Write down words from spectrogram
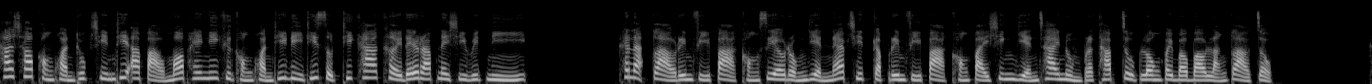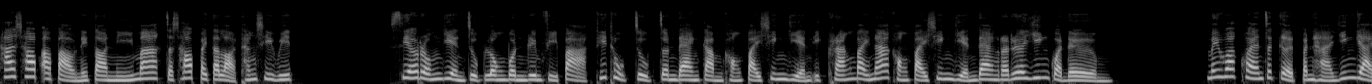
ข้าชอบของขวัญทุกชิ้นที่อาเป่ามอบให้นี่คือของขวัญที่ดีที่สุดที่ข้าเคยได้รับในชีวิตนี้ ขณะกล่าวริมฝีปากของเซียวหลงเหยียนแนบชิดกับริมฝีปากของไปชิงเหยียนชายหนุ่มประทับจูบลงไปเบาๆหลังกล่าวจบ ข้าชอบอาเป่าในตอนนี้มากจะชอบไปตลอดทั้งชีวิต เซียวหลงเหยียนจูบลงบนริมฝีปากที่ถูกจูบจนแดงก่ำของไปชิงเหยียนอีกครั้งใบหน้าของไปชิงเหยียนแดงระเรื่อยิ่งกว่าเดิม ไม่ว่าแคว้นจะเกิดปัญหายิ่งใหญ่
